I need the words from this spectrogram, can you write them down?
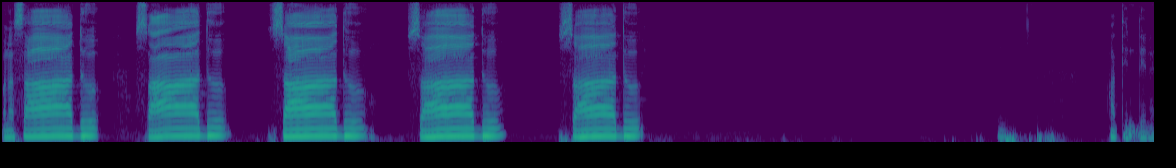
म्हणा साधु साध साध साध साध. तीन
